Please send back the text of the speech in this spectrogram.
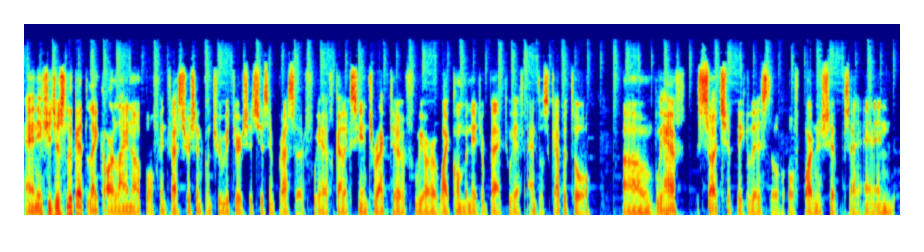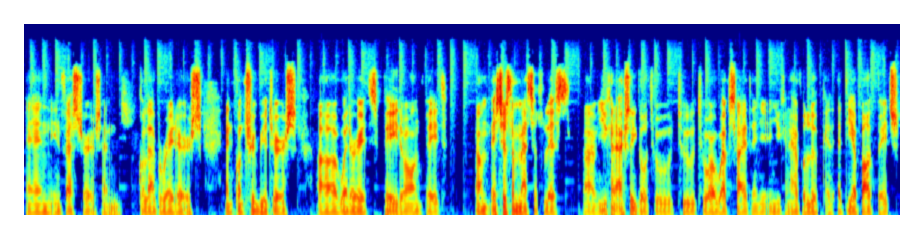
And if you just look at like our lineup of investors and contributors, it's just impressive. We have Galaxy Interactive, we are Y Combinator backed, we have Anthos Capital, uh, we have such a big list of, of partnerships and, and, and investors and collaborators and contributors, uh, whether it's paid or unpaid. Um, it's just a massive list. Uh, you can actually go to, to, to our website and you, and you can have a look at, at the About page.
